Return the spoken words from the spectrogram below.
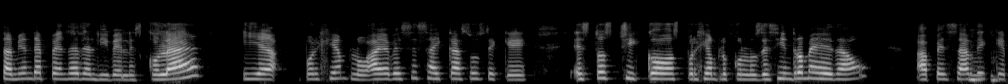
También depende del nivel escolar y, eh, por ejemplo, hay, a veces hay casos de que estos chicos, por ejemplo, con los de síndrome de Down, a pesar de que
